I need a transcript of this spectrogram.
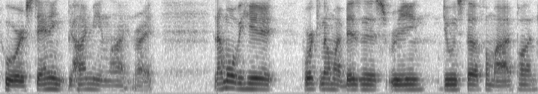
who were standing behind me in line, right? And I'm over here working on my business, reading, doing stuff on my iPod.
